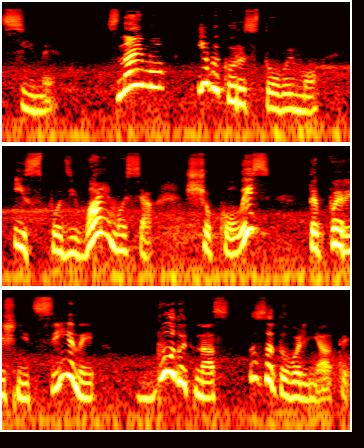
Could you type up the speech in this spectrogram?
ціни. Знаймо і використовуємо. І сподіваємося, що колись теперішні ціни будуть нас задовольняти.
